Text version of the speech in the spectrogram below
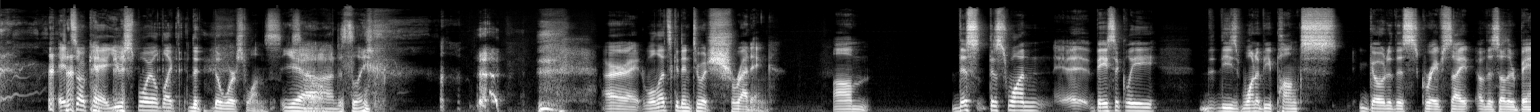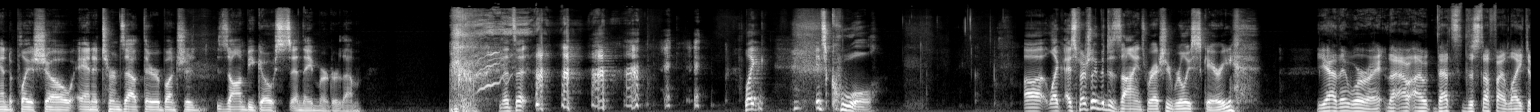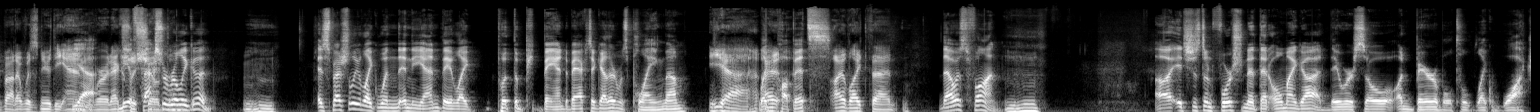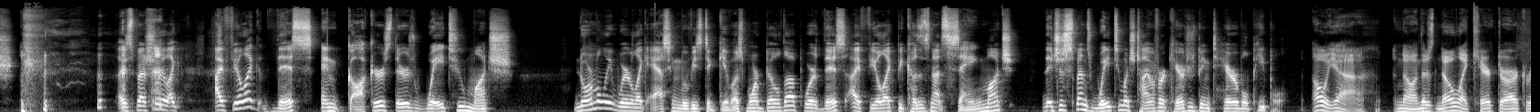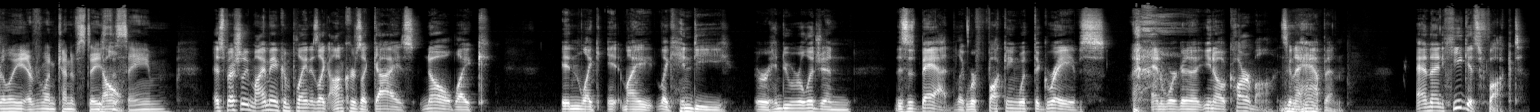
It's okay. You spoiled like the the worst ones. yeah, so- honestly. All right. Well, let's get into it. Shredding. Um, this this one uh, basically th- these wannabe punks go to this gravesite of this other band to play a show, and it turns out they're a bunch of zombie ghosts, and they murder them. That's it. like, it's cool. Uh, like especially the designs were actually really scary. Yeah, they were right. I- I- that's the stuff I liked about it was near the end yeah, where it actually the effects showed were them. really good. Mm-hmm. Especially like when in the end they like put the p- band back together and was playing them yeah, like I, puppets. I liked that. That was fun. Mm-hmm. Uh, it's just unfortunate that oh my god they were so unbearable to like watch. Especially like I feel like this and Gawkers there's way too much. Normally we're like asking movies to give us more build up. Where this I feel like because it's not saying much, it just spends way too much time with our characters being terrible people. Oh yeah, no, and there's no like character arc really. Everyone kind of stays No. the same. especially my main complaint is like Ankur's like guys no like in like it, my like Hindi or Hindu religion this is bad like we're fucking with the graves and we're gonna you know karma is gonna mm-hmm. happen and then he gets fucked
